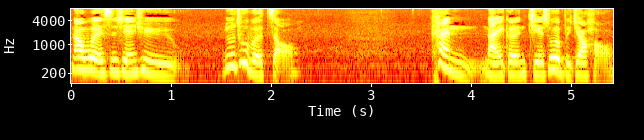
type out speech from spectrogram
那我也是先去 YouTube 找，看哪一个人解说的比较好。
